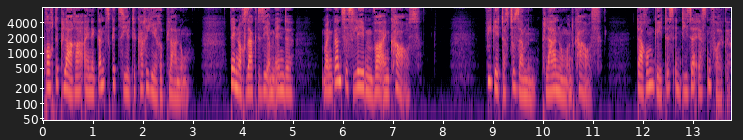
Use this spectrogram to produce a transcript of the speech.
brauchte Clara eine ganz gezielte Karriereplanung. Dennoch sagte sie am Ende Mein ganzes Leben war ein Chaos. Wie geht das zusammen, Planung und Chaos? Darum geht es in dieser ersten Folge.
